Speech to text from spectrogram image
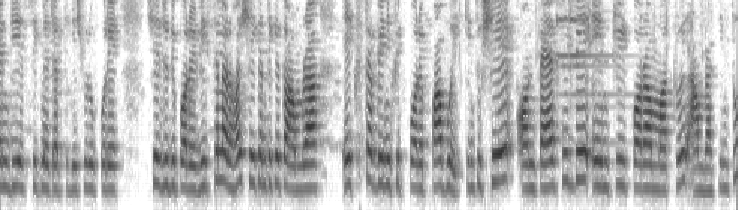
এনডিএস সিগনেচার থেকে শুরু করে সে যদি পরে রিসেলার হয় সেখান থেকে তো আমরা এক্সট্রা বেনিফিট পরে পাবই। কিন্তু সে অন প্যাসিভে এন্ট্রি করা মাত্রই আমরা কিন্তু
